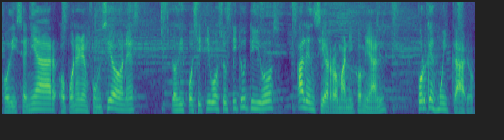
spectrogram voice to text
o diseñar o poner en funciones los dispositivos sustitutivos al encierro manicomial porque es muy caro.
